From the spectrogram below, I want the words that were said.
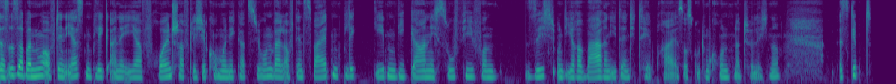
Das ist aber nur auf den ersten Blick eine eher freundschaftliche Kommunikation, weil auf den zweiten Blick geben die gar nicht so viel von sich und ihrer wahren Identität preis, aus gutem Grund natürlich. Ne? Es gibt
